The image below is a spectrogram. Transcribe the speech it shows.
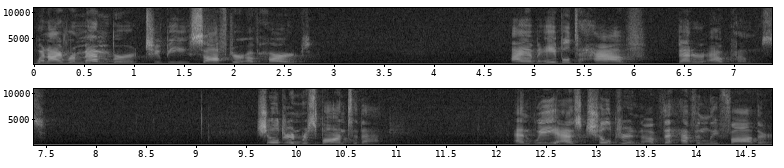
when I remember to be softer of heart, I am able to have better outcomes. Children respond to that. And we, as children of the Heavenly Father,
